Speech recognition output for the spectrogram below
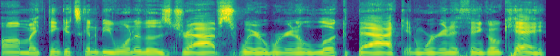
Um, I think it's going to be one of those drafts where we're going to look back and we're going to think, okay,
